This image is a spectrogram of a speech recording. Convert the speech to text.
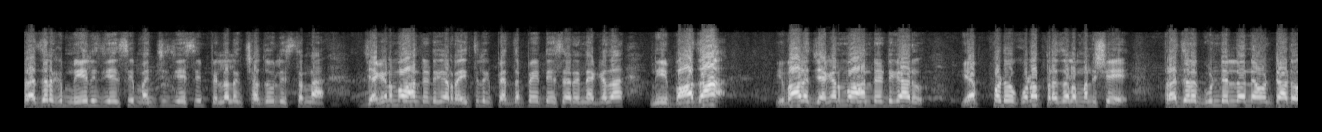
ప్రజలకు మేలు చేసి మంచి చేసి పిల్లలకు చదువులు ఇస్తున్న జగన్మోహన్ రెడ్డి గారు రైతులకు పెద్ద పేటేశారనే కదా నీ బాధ. ఇవాళ జగన్మోహన్ రెడ్డి గారు ఎప్పుడూ కూడా ప్రజల మనిషే. ప్రజల గుండెల్లోనే ఉంటాడు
